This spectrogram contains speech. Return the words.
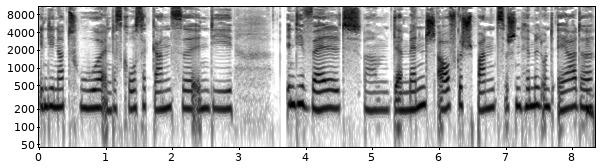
in die Natur, in das große Ganze, in die in die Welt, ähm, der Mensch aufgespannt zwischen Himmel und Erde.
